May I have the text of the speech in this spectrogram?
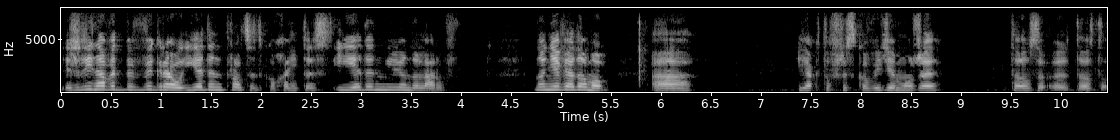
jeżeli nawet by wygrał 1%, kochani, to jest i 1 milion dolarów. No nie wiadomo, a jak to wszystko wyjdzie, może to, to, to,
